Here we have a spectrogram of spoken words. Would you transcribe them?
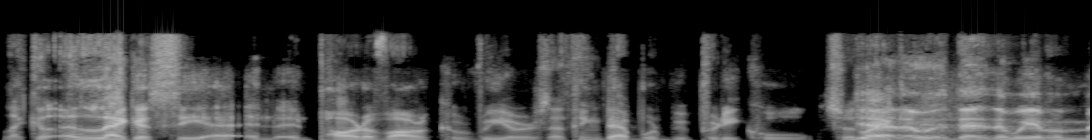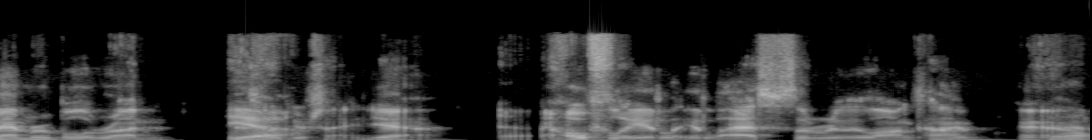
like a, a legacy uh, in, in part of our careers. I think that would be pretty cool. So yeah, like, that, that, we have a memorable run. yeah, what you're saying. Yeah, yeah. And hopefully it it lasts a really long time. Yeah.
